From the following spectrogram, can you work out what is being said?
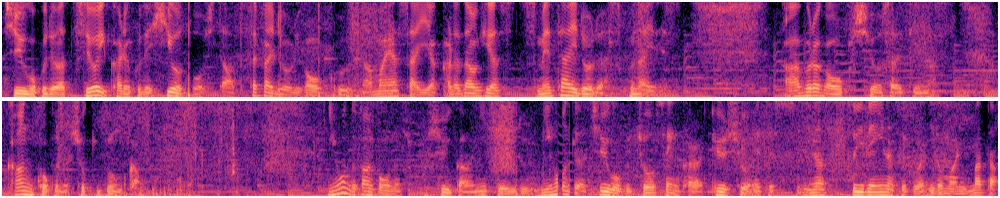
中国では強い火力で火を通した温かい料理が多く、生野菜や体を冷やす冷たい料理は少ないです。油が多く使用されています。韓国の食文化。日本と韓国の食習慣は似ている。日本では中国、朝鮮から九州を経て水田稲作が広まり、また、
